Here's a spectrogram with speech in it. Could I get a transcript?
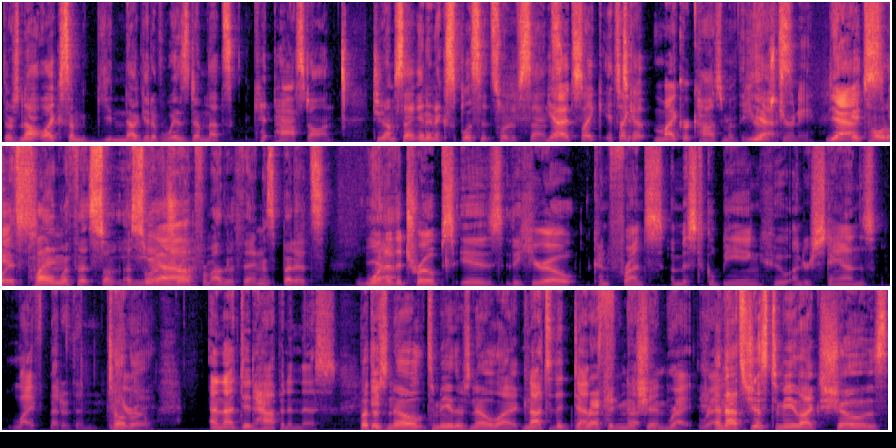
there's not like some nugget of wisdom that's passed on do you know what i'm saying in an explicit sort of sense yeah it's like it's like a microcosm of the hero's Yes. journey yeah It's- totally it's, it's- playing with a, some, a sort Yeah. of trope from other things but it's One yeah. of the tropes is the hero confronts a mystical being who understands life better than the Totally. hero. And that did happen in this. But there's no to me there's no like Not to the depth. recognition uh, right, right. and that's just to me like shows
